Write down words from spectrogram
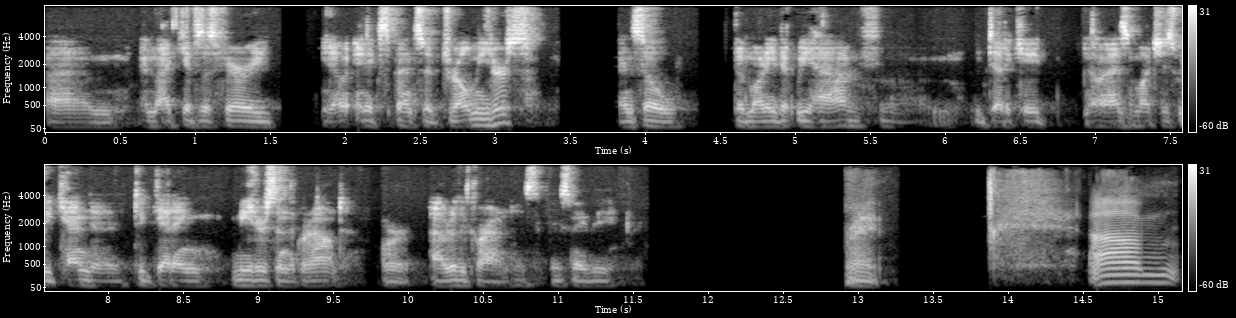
Um, and that gives us very, you know, inexpensive drill meters. And so the money that we have, um, we dedicate you know, as much as we can to, to getting meters in the ground or out of the ground, as the case may be. Right. Um,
